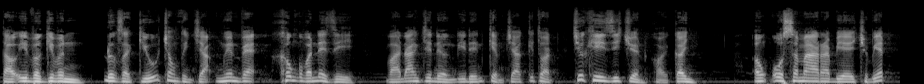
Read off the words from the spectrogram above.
Tàu Ever Given được giải cứu trong tình trạng nguyên vẹn, không có vấn đề gì và đang trên đường đi đến kiểm tra kỹ thuật trước khi di chuyển khỏi kênh. Ông Osama Rabie cho biết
